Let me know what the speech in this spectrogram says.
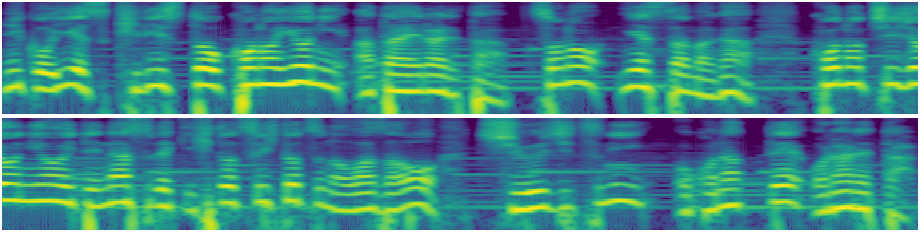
御子イエス・キリストをこの世に与えられた。そのイエス様がこの地上においてなすべき一つ一つの技を忠実に行っておられた。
